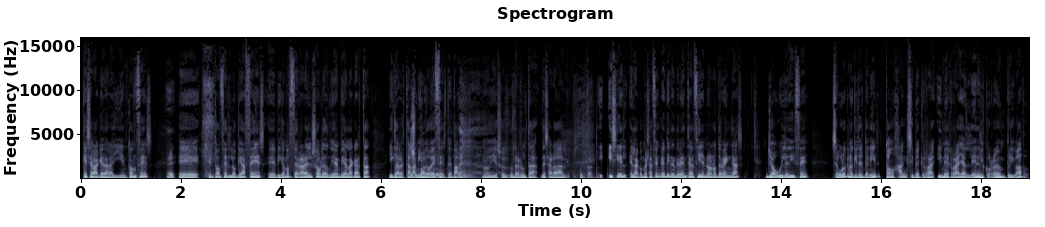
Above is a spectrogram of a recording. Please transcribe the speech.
que se va a quedar allí. Entonces, ¿Eh? eh, entonces lo que hace es, eh, digamos, cerrar el sobre donde iba a enviar la carta y claro, está lamiendo Chupándolo. heces de pato, ¿no? Y eso resulta desagradable. Y, y si en, en la conversación que tienen de vente al cine, no, no te vengas, Joey le dice, ¿seguro que no quieres venir? Tom Hanks y Meg, Ra- y Meg Ryan leen el correo en privado.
